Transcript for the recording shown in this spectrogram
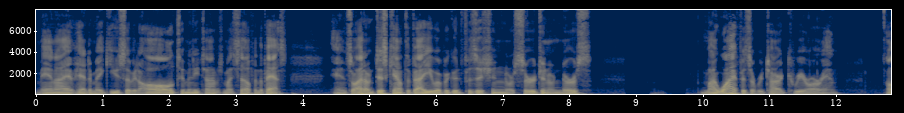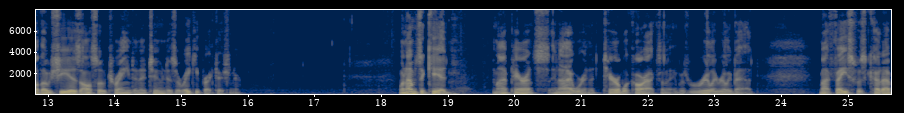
Man, I have had to make use of it all too many times myself in the past. And so I don't discount the value of a good physician or surgeon or nurse. My wife is a retired career RN, although she is also trained and attuned as a Reiki practitioner. When I was a kid, my parents and I were in a terrible car accident. It was really, really bad. My face was cut up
